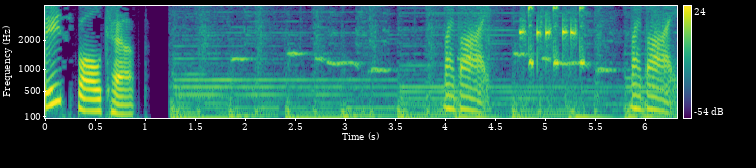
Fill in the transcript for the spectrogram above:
Baseball cap. Bye bye. Bye bye.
